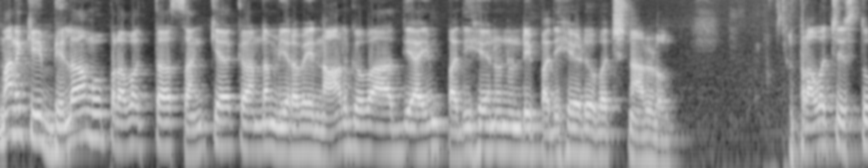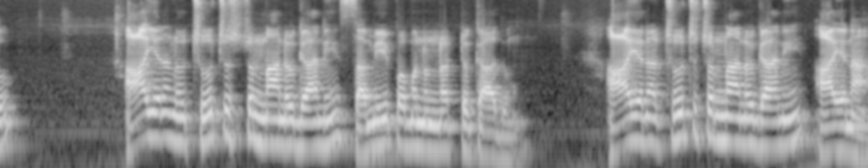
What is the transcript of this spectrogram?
మనకి బిలాము ప్రవక్త సంఖ్యాకాండం ఇరవై నాలుగవ అధ్యాయం పదిహేను నుండి పదిహేడు వచనాల్లో ప్రవచిస్తూ ఆయనను చూచుచున్నాను కానీ సమీపమునున్నట్టు కాదు. ఆయన చూచుచున్నాను కానీ ఆయన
